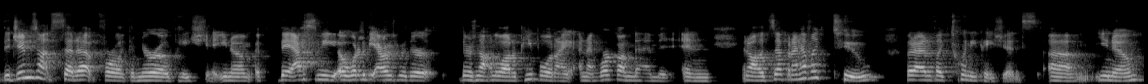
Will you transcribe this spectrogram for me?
the gym's not set up for like a neuro patient. You know, if they ask me, oh, what are the hours where there there's not a lot of people and I and I work on them and and, and all that stuff. And I have like two, but out of like 20 patients, um, you know.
